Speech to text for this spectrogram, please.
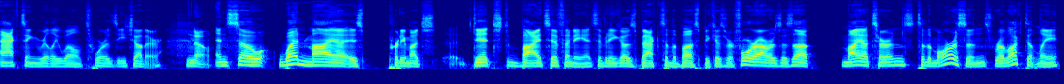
acting really well towards each other. No. And so when Maya is pretty much uh, ditched by Tiffany and Tiffany goes back to the bus because her four hours is up, Maya turns to the Morrisons reluctantly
